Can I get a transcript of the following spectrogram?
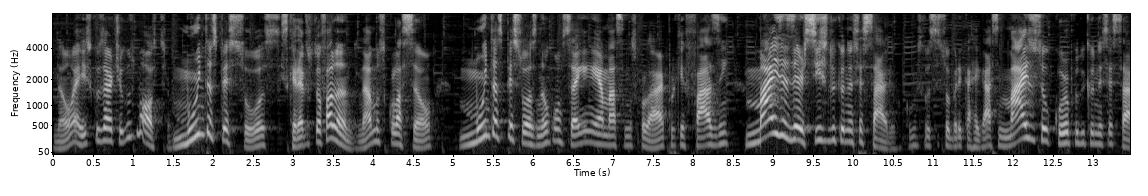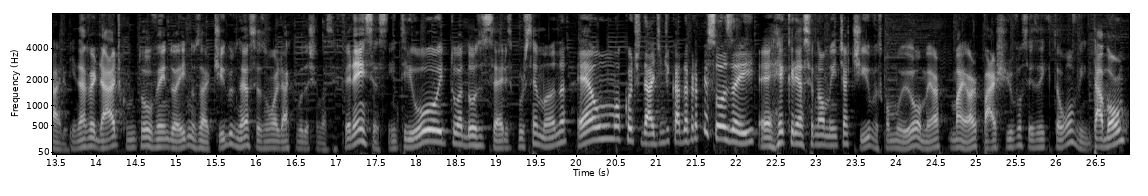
Não é isso que os artigos mostram. Muitas pessoas, escreve o que estou falando, na musculação, Muitas pessoas não conseguem ganhar massa muscular porque fazem mais exercício do que o necessário, como se você sobrecarregasse mais o seu corpo do que o necessário. E na verdade, como estou vendo aí nos artigos, né, vocês vão olhar que eu vou deixando as referências, entre 8 a 12 séries por semana é uma quantidade indicada para pessoas aí é, recreacionalmente ativas, como eu, a maior, maior parte de vocês aí que estão ouvindo, tá bom?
